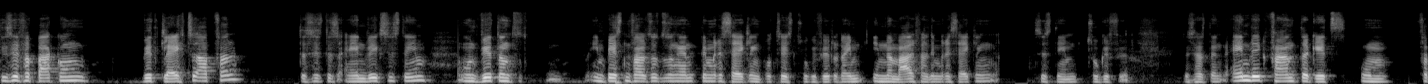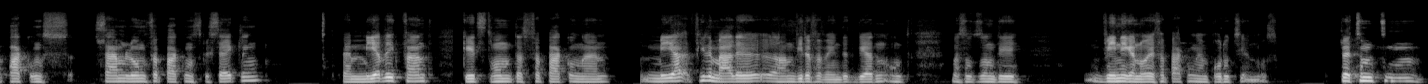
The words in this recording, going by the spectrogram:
diese Verpackung wird gleich zu Abfall. Das ist das Einwegsystem und wird dann im besten Fall sozusagen dem Recyclingprozess zugeführt oder im, im Normalfall dem Recycling-System zugeführt. Das heißt, ein Einwegpfand, da geht es um Verpackungssammlung, Verpackungsrecycling. Beim Mehrwegpfand geht es darum, dass Verpackungen mehr, viele Male äh, wiederverwendet werden und man sozusagen die weniger neue Verpackungen produzieren muss. Vielleicht zum, zum,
